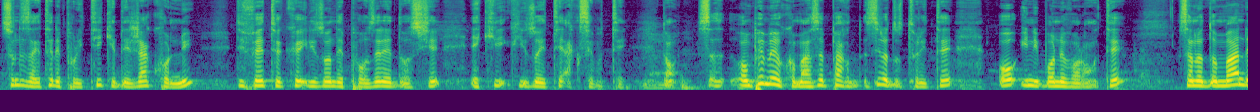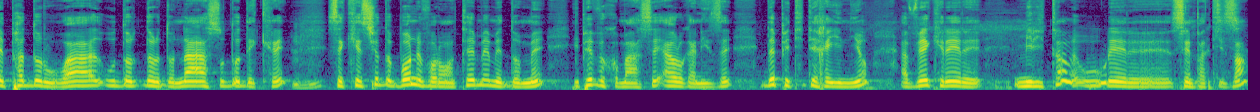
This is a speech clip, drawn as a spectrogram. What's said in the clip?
ce sont des activités politiques déjà connus du fait qu'ils ont déposé les dossiers et qu'ils ont été acceptés. Mhm. Donc, on peut même commencer par, si les autorités ont une bonne volonté, ça ne demande pas de loi ou d'ordonnance ou de décret. Mhm. C'est question de bonne volonté, même demain, ils peuvent commencer à organiser des petites réunions avec les militants ou les sympathisants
